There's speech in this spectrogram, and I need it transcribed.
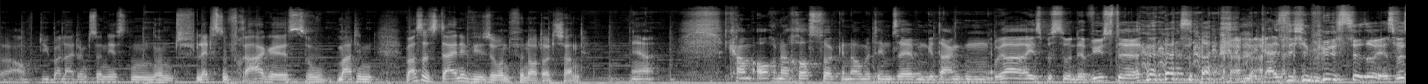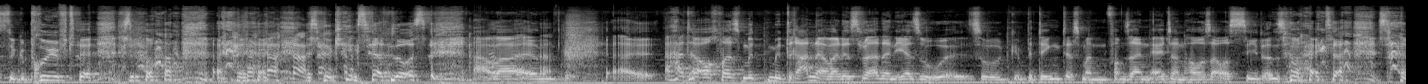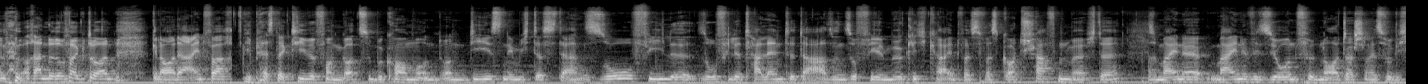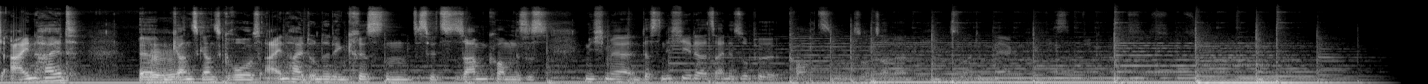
äh, auch die Überleitung zur nächsten und letzten Frage ist so, Martin, was ist deine Vision für Norddeutschland? Ja, ich kam auch nach Rostock genau mit demselben Gedanken. Ja, jetzt bist du in der Wüste, in der geistlichen Wüste, so, jetzt wirst du geprüft. So, so ging es dann los. Aber ähm, äh, hatte auch was mit, mit dran, aber das war dann eher so, so bedingt, dass man von seinem Elternhaus auszieht und so weiter. Das waren dann auch andere Faktoren. Genau, da einfach die Perspektive von Gott zu bekommen und, und die ist nämlich, dass da so viele, so viele Talente da sind, so viel Möglichkeit, was, was Gott schaffen möchte. Also meine, meine Vision für Norddeutschland ist wirklich Einheit. Ähm, mhm. Ganz, ganz groß. Einheit unter den Christen, dass wir zusammenkommen. Ist nicht mehr, dass nicht jeder seine Suppe kocht, sondern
